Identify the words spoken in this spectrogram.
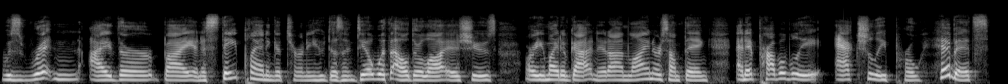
was written either by an estate planning attorney who doesn't deal with elder law issues, or you might have gotten it online or something, and it probably actually prohibits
